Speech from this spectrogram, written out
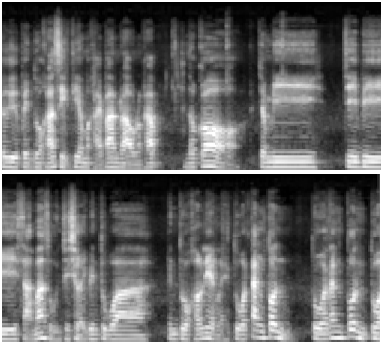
ก็คือเป็นตัวคลาสสิกที่เอามาขายบ้านเรานะครับ แล้วก็จะมี GB 350เฉยๆเป็นตัวเป็นตัวเขาเรียกอะไรตัวตั้งต้น ตัวตั้งต้นตัว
